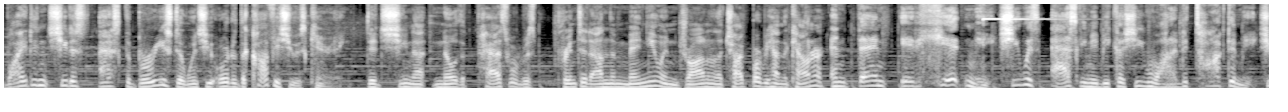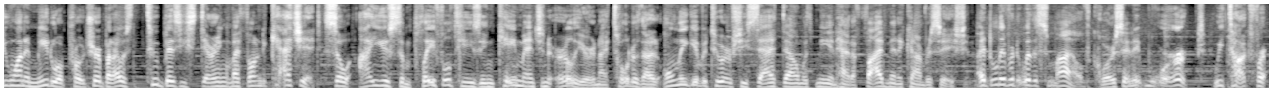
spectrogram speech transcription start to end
Why didn't she just ask the barista when she ordered the coffee she was carrying? Did she not know the password was printed on the menu and drawn on the chalkboard behind the counter? And then it hit me. She was asking me because she wanted to talk to me. She wanted me to approach her, but I was too busy staring at my phone to catch it. So I used some playful teasing Kay mentioned earlier, and I told her that I'd only give it to her if she sat down with me and had a five minute conversation. I delivered it with a smile, of course, and it worked. We talked for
